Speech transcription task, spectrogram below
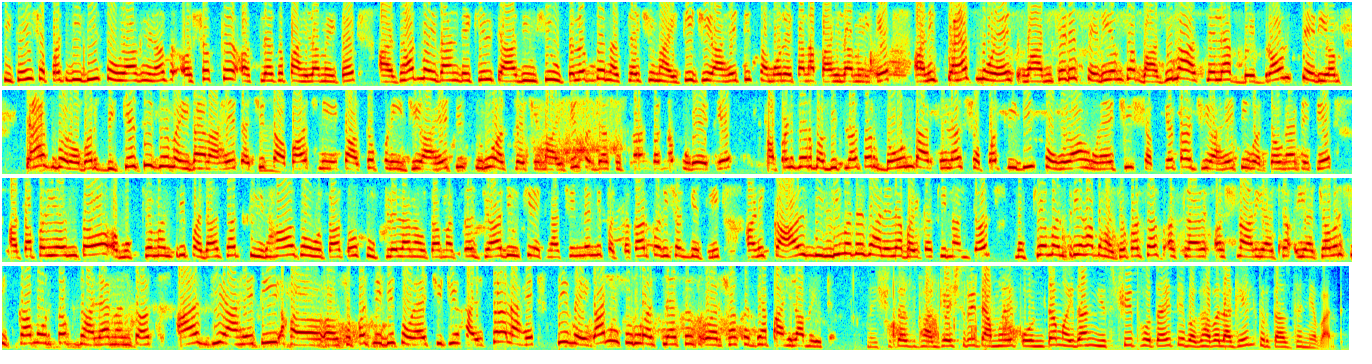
तिथेही शपथविधी सोहळा घेणं अशक्य असल्याचं पाहायला मिळतंय. आझाद मैदान देखील त्या दिवशी उपलब्ध नसल्याची माहिती जी आहे ती समोर येताना पाहायला मिळते. आणि त्याचमुळे वानखेडे स्टेडियमच्या बाजूला असलेल्या बेब्रॉन स्टेडियम त्याचबरोबर बीकेसी जे मैदान आहे त्याची तपासणी चाचपणी जी आहे ती सुरू असल्याची माहिती सध्या सूत्रांकडनं पुढे येते. आपण जर बघितलं तर दोन तारखेला शपथविधी सोहळा होण्याची शक्यता जी आहे ती वर्तवण्यात येते. आतापर्यंत मुख्यमंत्री पदाचा तिढा जो होता तो सुटलेला नव्हता. मात्र ज्या दिवशी एकनाथ शिंदेंनी पत्रकार परिषद घेतली आणि काल दिल्लीमध्ये झालेल्या बैठकीनंतर मुख्यमंत्री हा भाजपाचाच असणार असणार याच्या याच्यावर शिक्कामोर्तब झाल्यानंतर आज जी आहे ती शपथविधी सोहळ्याची जी हालचाल आहे ती वेगाने सुरू असल्याचं वर्षा सध्या पाहायला मिळतं निश्चितच भाग्यश्री त्यामुळे कोणतं मैदान निश्चित होत आहे ते बघावं लागेल. तुर्तास धन्यवाद.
